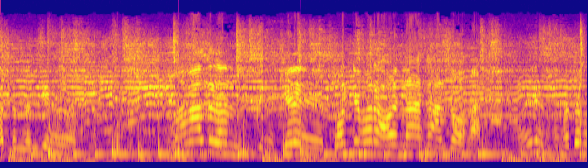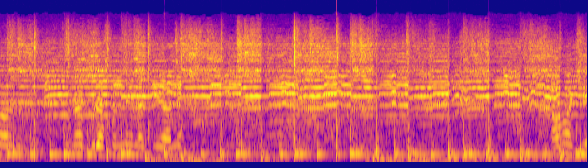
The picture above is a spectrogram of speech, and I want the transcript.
खत्तम छन् कि मामाले त झन् के अरे ट्वेन्टी फोर आवर नाच हान्छ होला। होइन खत्तम पुरा कुरा सुन्ने न के गर्ने अब के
